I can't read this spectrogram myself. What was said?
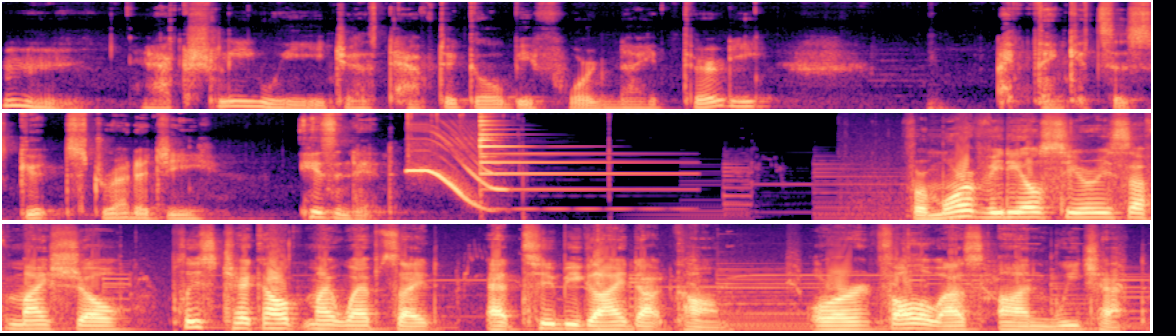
Hmm, actually, we just have to go before 9:30. I think it's a good strategy, isn't it? For more video series of my show, please check out my website at tubeguy.com or follow us on WeChat.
